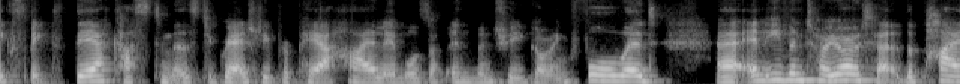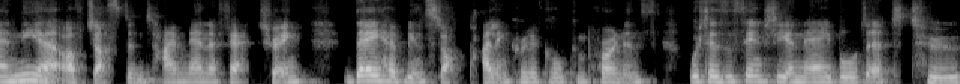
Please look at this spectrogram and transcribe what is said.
expect their customers to gradually prepare higher levels of inventory going forward. Uh, and even Toyota, the pioneer of just in time manufacturing, they have been stockpiling critical components, which has essentially enabled it to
